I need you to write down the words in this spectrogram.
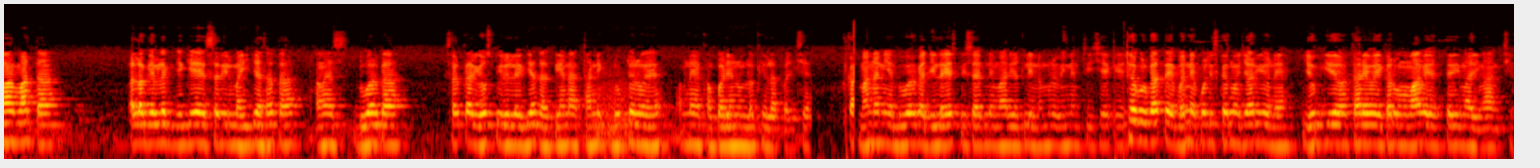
માર મારતા અલગ અલગ જગ્યાએ શરીરમાં ઈજા થતા અમે દ્વારકા સરકારી હોસ્પિટલે ગયા હતા, ત્યાંના સ્થાનિક ડોક્ટરોએ અમને ખંભાળિયાનું લખેલ આપેલ છે. માનનીય દ્વારકા જિલ્લા એસપી સાહેબને મારી આટલી નમ્ર વિનંતી છે કે ઠાકોર ખાતે બંને પોલીસ કર્મચારીઓને યોગ્ય કાર્યવાહી કરવામાં આવે તેવી મારી માંગ છે.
